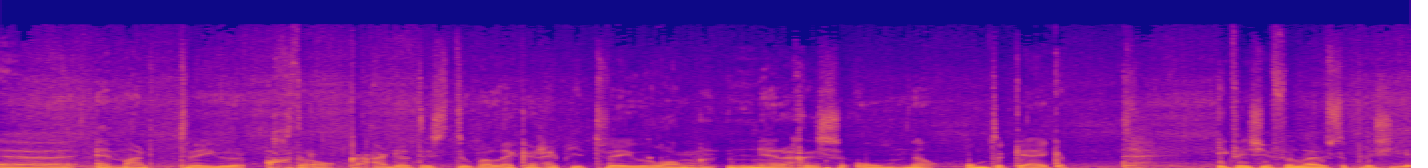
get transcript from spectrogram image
Uh, en maar twee uur achter elkaar. Dat is natuurlijk wel lekker. Heb je twee uur lang nergens om, nou, om te kijken. Ik wens je veel luisterplezier.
